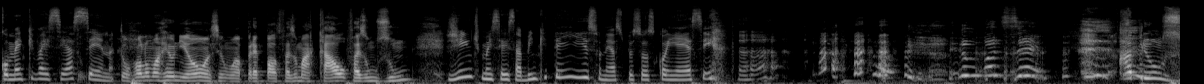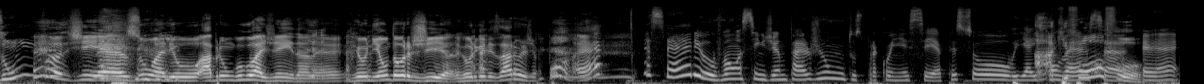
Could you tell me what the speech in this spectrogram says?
Como é que vai ser a cena? Então rola uma reunião, assim, uma pré-pauta, faz uma call, faz um zoom. Gente, mas vocês sabem que tem isso, né? As pessoas conhecem. Não pode ser. Abre um Zoom, de, é, Zoom ali, o, abre um Google Agenda, né? Reunião da orgia, reorganizar a orgia. Porra, é? É sério, vão assim jantar juntos pra conhecer a pessoa e aí Ah, que conversa. fofo! É.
